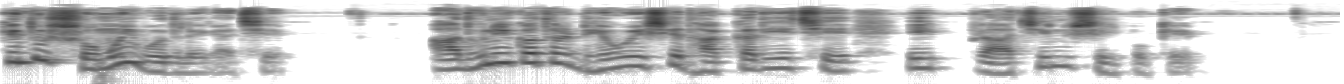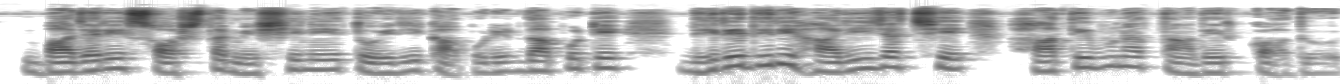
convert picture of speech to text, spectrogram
কিন্তু সময় বদলে গেছে। আধুনিকতার ঢেউ এসে ধাক্কা দিয়েছে এই প্রাচীন শিল্পকে। বাজারে সস্তা মেশিনে তৈরি কাপড়ের দাপটে ধীরে ধীরে হারিয়ে যাচ্ছে হাতে বোনা তাঁদের কদর।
